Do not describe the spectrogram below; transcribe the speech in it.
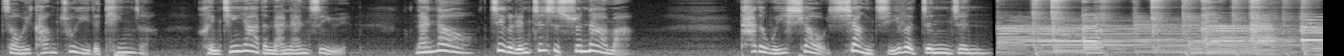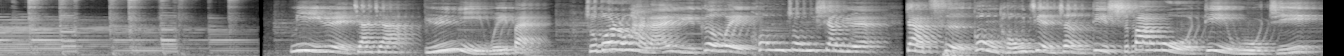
赵维康注意地听着，很惊讶的喃喃自语：“难道这个人真是孙娜吗？”她的微笑像极了真真。蜜月佳佳与你为伴。主播荣海兰与各位空中相约，下次共同见证第十八幕第五集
